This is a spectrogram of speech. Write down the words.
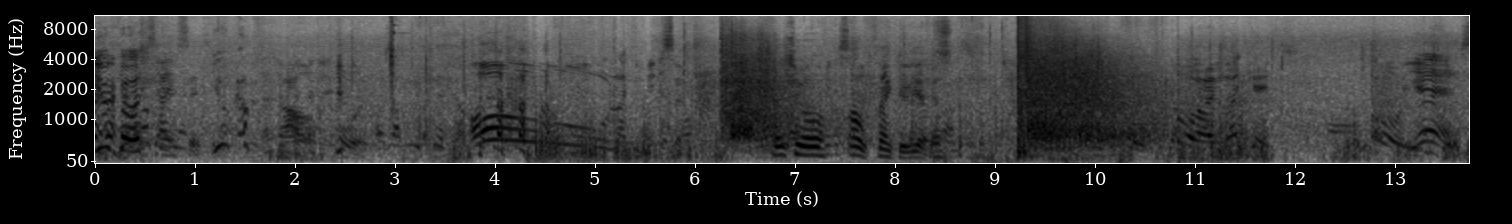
You first. You go. Oh, like a innocent. There's your. Oh, thank you, yes. Oh, I like it. Oh, yes.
